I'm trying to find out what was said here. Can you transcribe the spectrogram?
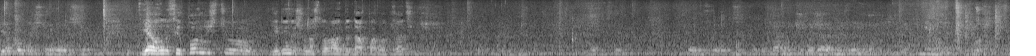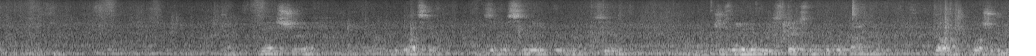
Ви повністю оголосили. Я оголосив повністю. Єдине, що на словах додав пару абзаців. питання, чи бажаєте ознайомитися? Так. Перше, е, будь ласка, захисник е, е, чи знайомі з текстом клопотання та думка?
